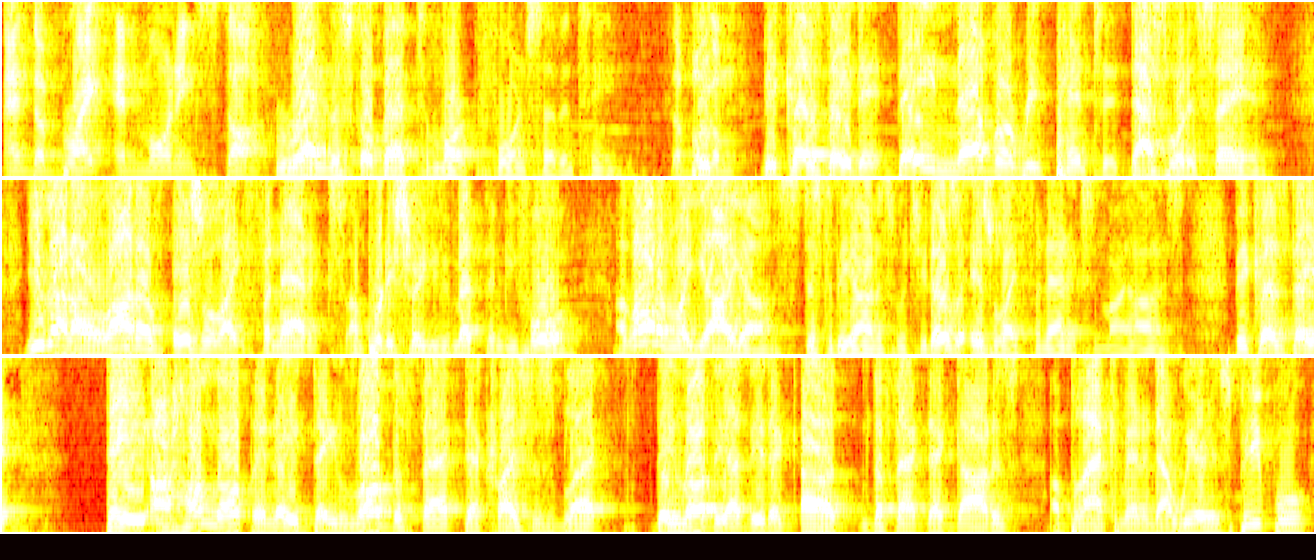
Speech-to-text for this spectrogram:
and the bright and morning star. Right. Let's go back to Mark 4 and 17. The book Be- of because they, they they never repented. That's what it's saying. You got a lot of Israelite fanatics. I'm pretty sure you've met them before. A lot of them are yayas, just to be honest with you. Those are Israelite fanatics in my eyes. Because they they are hung up and they they love the fact that Christ is black. They love the idea that uh, the fact that God is a black man and that we're his people.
